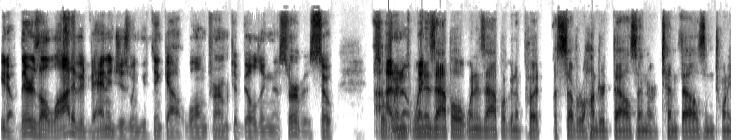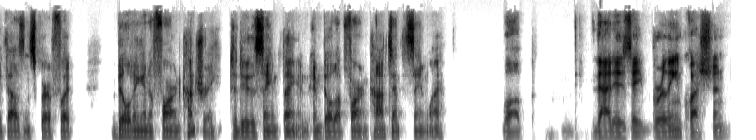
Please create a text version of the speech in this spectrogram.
you know, there's a lot of advantages when you think out long term to building this service. So, So I when, don't know. when I- is Apple when is Apple going to put a several hundred thousand or 10,000, 20,000 square foot building in a foreign country to do the same thing and, and build up foreign content the same way? Well, that is a brilliant question.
